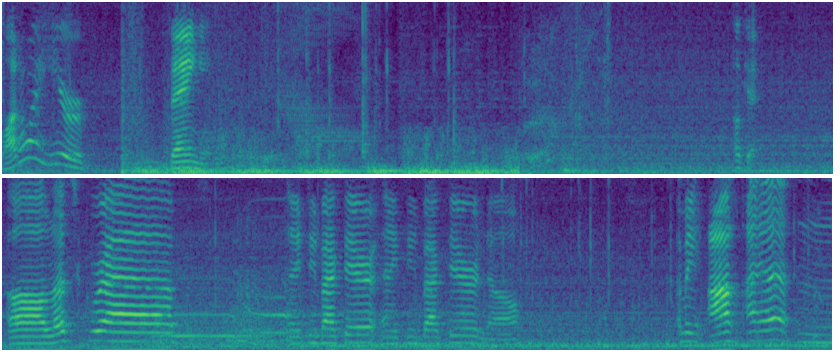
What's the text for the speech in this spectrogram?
Why do I hear banging? Okay. Uh, let's grab... Anything back there? Anything back there? No. I mean, I... I uh, mm,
